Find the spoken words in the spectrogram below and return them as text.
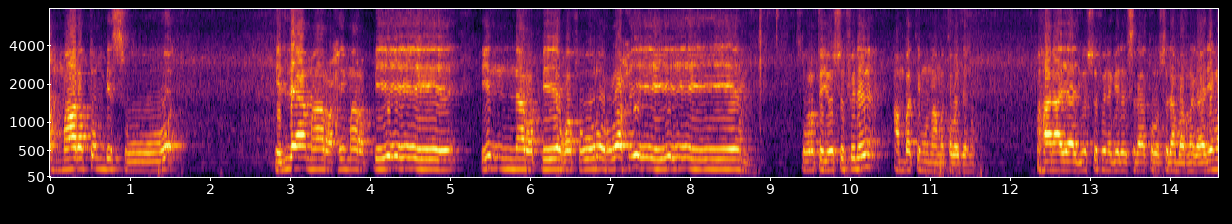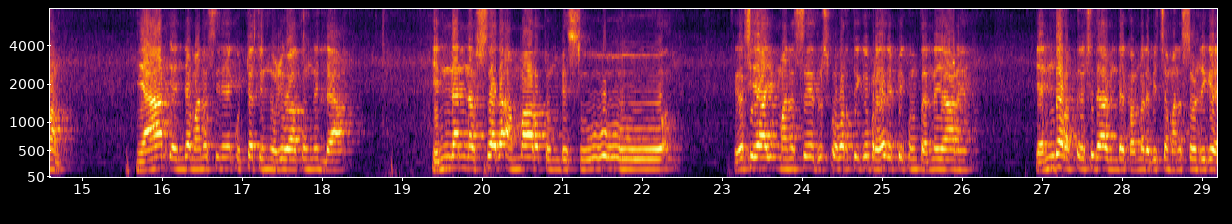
അമ്മാറത്തും ബിസൂ ഇല്ലാ മാ റഹിമ റബ്ബി ഇന്ന റബ്ബി ഗഫൂർ റഹീം സൂറത്ത് യൂസുഫിൽ അമ്പത്തി മൂന്നാമത്തെ വചനം. മഹാനായ യൂസുഫ് നബി അലൈഹി സ്വലാത്തു വസ്സലാം പറഞ്ഞ കാര്യമാണ്. ഞാൻ എന്റെ മനസ്സിനെ കുറ്റത്തിൽ നിന്ന് ഒഴിവാക്കുന്നില്ല. ഇന്നൻ നഫ്സല അമ്മാറത്തും തീർച്ചയായും മനസ്സ് ദുഷ്പ്രവർത്തിക്ക് പ്രേരിപ്പിക്കും തന്നെയാണ്. എന്റെ രക്ഷിതാവിന്റെ കർമ്മ ലഭിച്ച മനസ്സൊഴികെ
